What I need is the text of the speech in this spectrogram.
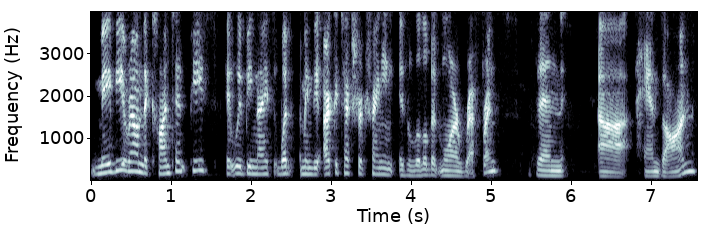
Maybe around the content piece, it would be nice. What I mean, the architecture training is a little bit more reference than uh, hands-on.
